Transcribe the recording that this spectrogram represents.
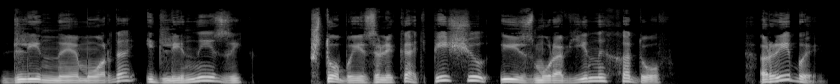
длинная морда и длинный язык, чтобы извлекать пищу из муравьиных ходов. Рыбы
